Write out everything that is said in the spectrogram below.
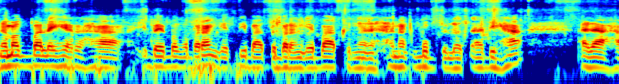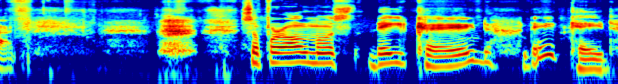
na magbalay ha. Iba-iba nga barangay di bato barangay bato nga anak bugto lot adi ha alahat So for almost decade, decade.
